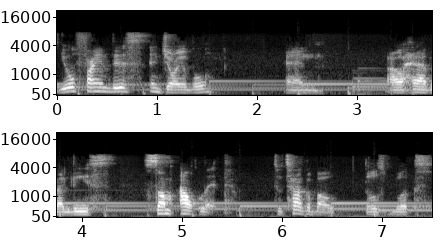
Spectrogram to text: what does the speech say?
you'll find this enjoyable and I'll have at least some outlet to talk about those books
